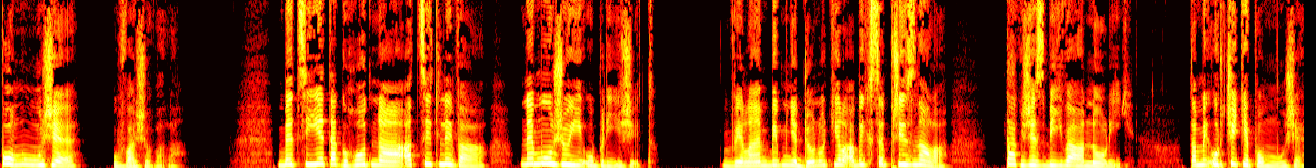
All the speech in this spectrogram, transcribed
pomůže, uvažovala. Becí je tak hodná a citlivá, nemůžu jí ublížit. Vilém by mě donutil, abych se přiznala, takže zbývá Nolí. Ta mi určitě pomůže,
